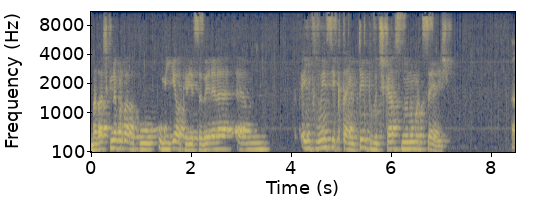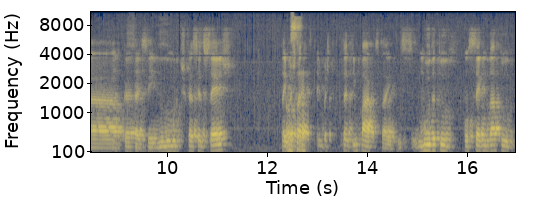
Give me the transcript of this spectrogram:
Mas acho que na verdade o que o Miguel queria saber era um, a influência que tem o tempo de descanso no número de séries. Ah, ok, sim. No número de descanso de séries tem bastante, tem bastante impacto, tem. Isso muda tudo, consegue mudar tudo.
